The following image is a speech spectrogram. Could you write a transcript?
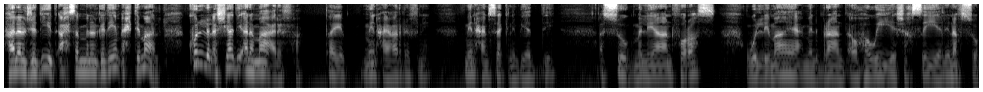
هل الجديد أحسن من القديم؟ احتمال. كل الأشياء دي أنا ما أعرفها. طيب مين حيعرفني؟ مين حيمسكني بيدي؟ السوق مليان فرص واللي ما يعمل brand أو هوية شخصية لنفسه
